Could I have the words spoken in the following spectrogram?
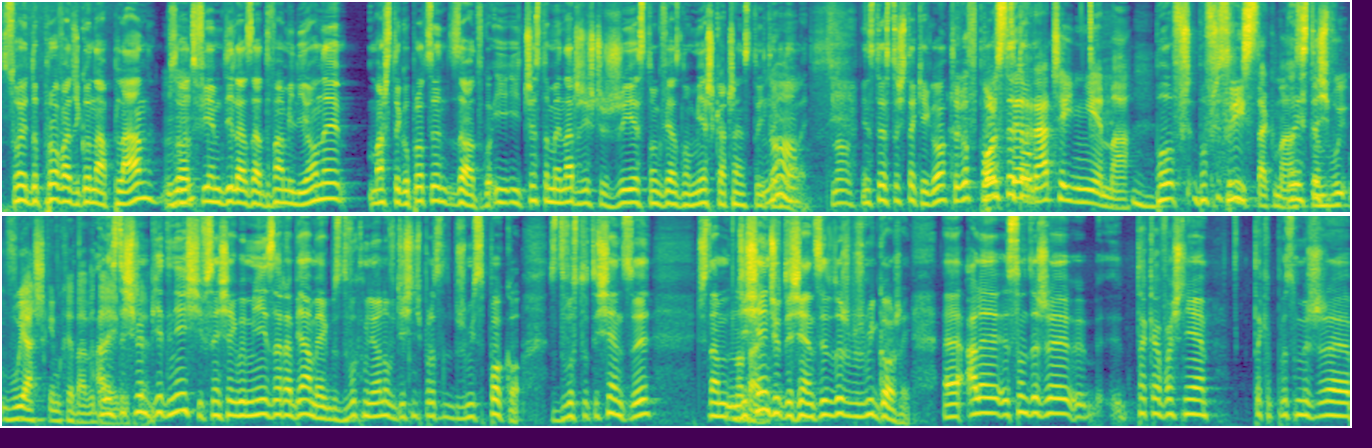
słuchaj, doprowadź go na plan, Mhm. załatwiłem deala za 2 miliony, masz tego procent, załatw go. I, I często menadżer jeszcze żyje z tą gwiazdą, mieszka często i tak No, dalej. no. Więc to jest coś takiego. Czego w Polsce, to... raczej nie ma. Bo, wsz- bo wszyscy... Freeze tak ma jesteś- tym wuj, wujaszkiem chyba, wydaje ale jesteśmy się. biedniejsi, w sensie jakby mniej zarabiamy. Jakby z 2 milionów 10% brzmi spoko. Z 200 tysięcy czy tam No 10 tysięcy to już brzmi gorzej. E, Ale sądzę, że e, taka właśnie, taka powiedzmy, że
